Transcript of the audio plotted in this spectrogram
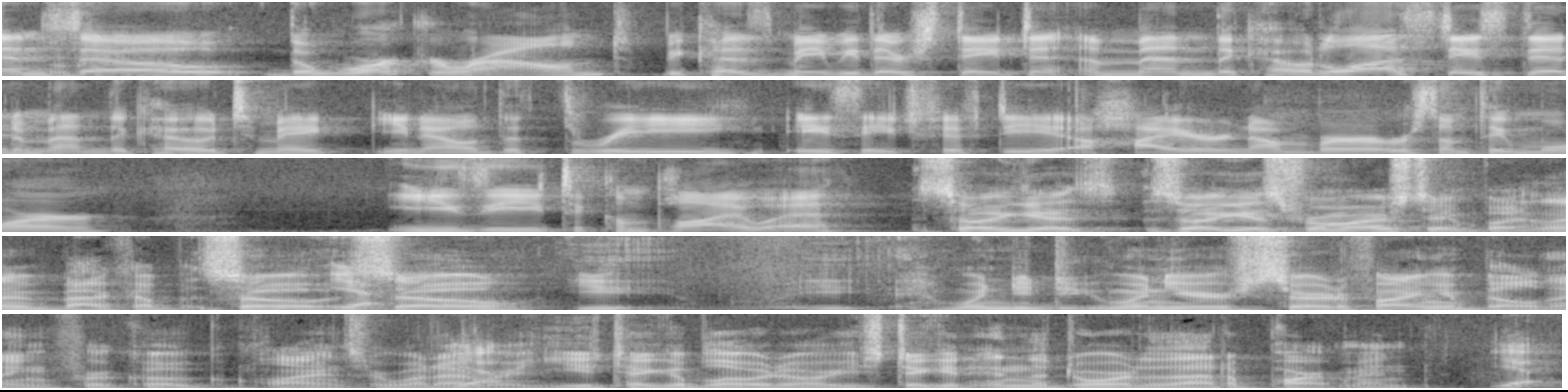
And okay. so the workaround, because maybe their state didn't amend the code, a lot of states did amend the code to make you know the three ACH 50 a higher number or something more easy to comply with. So I guess so I guess from our standpoint, let me back up. So so you when you do, when you're certifying a building for code compliance or whatever, you take a blower door, you stick it in the door to that apartment. Yeah.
